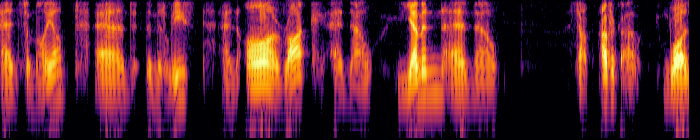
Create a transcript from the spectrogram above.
and Somalia and the Middle East and Iraq and now Yemen and now South Africa was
